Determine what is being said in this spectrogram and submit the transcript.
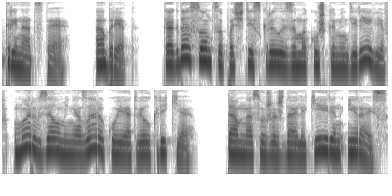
13. Обряд. Когда солнце почти скрылось за макушками деревьев, Мар взял меня за руку и отвел к реке. Там нас уже ждали Кейрин и Райс.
